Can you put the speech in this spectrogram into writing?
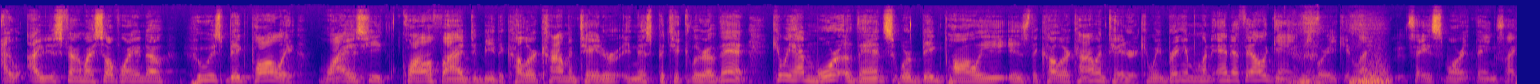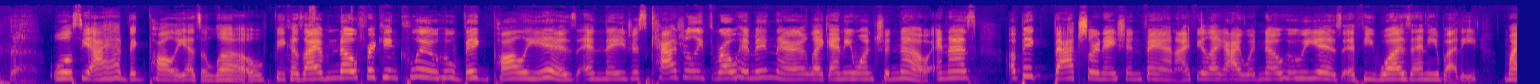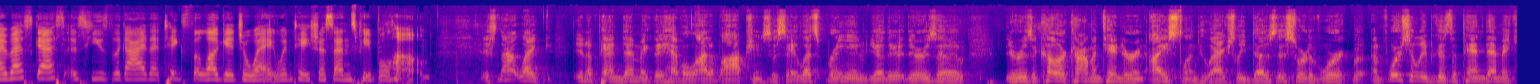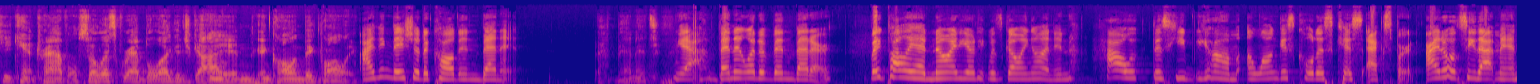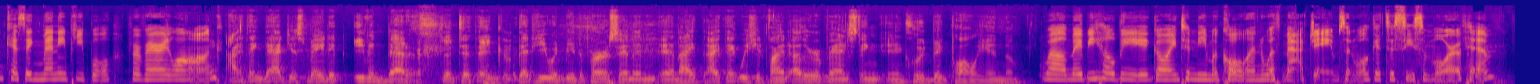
I, I just found myself wanting to know who is Big Paulie? Why is he qualified to be the color commentator in this particular event? Can we have more events where Big Paulie is the color commentator? Can we bring him on NFL games where he can like say smart things like that? Well, see, I had Big Polly as a low because I have no freaking clue who Big Polly is, and they just casually throw him in there like anyone should know. And as a big Bachelor Nation fan, I feel like I would know who he is if he was anybody. My best guess is he's the guy that takes the luggage away when Tasha sends people home. It's not like in a pandemic they have a lot of options to say let's bring in you know there there's a there is a color commentator in Iceland who actually does this sort of work but unfortunately because of the pandemic he can't travel so let's grab the luggage guy hmm. and, and call him Big Paulie I think they should have called in Bennett. Bennett Yeah, Bennett would have been better. Big Polly had no idea what was going on. And how does he become a longest, coldest kiss expert? I don't see that man kissing many people for very long. I think that just made it even better to, to think that he would be the person and, and I, I think we should find other events to in- include Big Paulie in them Well, maybe he'll be going to Nemacolin with Matt James and we'll get to see some more of him.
